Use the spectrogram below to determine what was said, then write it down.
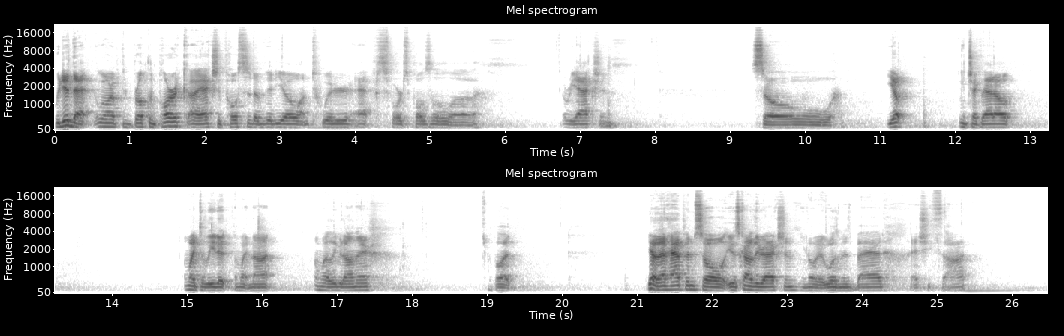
we did that. We went up to Brooklyn Park. I actually posted a video on Twitter at Sports Puzzle, uh, a reaction. So, yep, you can check that out. I might delete it. I might not. I might leave it on there. But yeah, that happened. So it was kind of the reaction. You know, it wasn't as bad as she thought.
